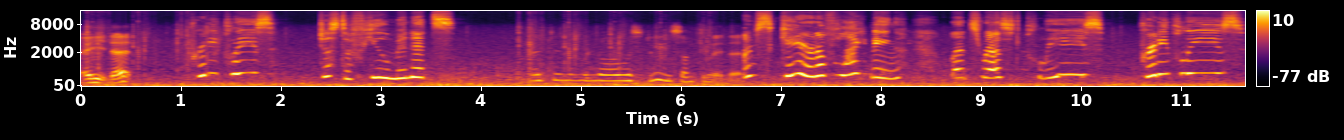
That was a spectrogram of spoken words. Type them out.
I hate that. Pretty please? Just a few minutes. I didn't even know I was doing something like that. I'm scared of lightning. Let's rest, please. Pretty please.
